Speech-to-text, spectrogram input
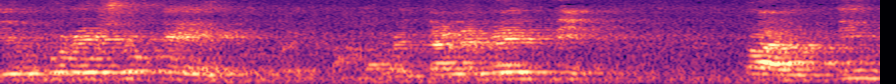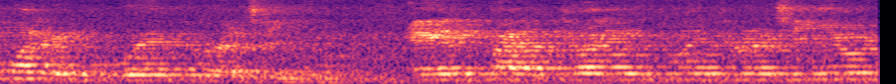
Y es por eso que, lamentablemente, partimos al encuentro del Señor. Él partió al encuentro del Señor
